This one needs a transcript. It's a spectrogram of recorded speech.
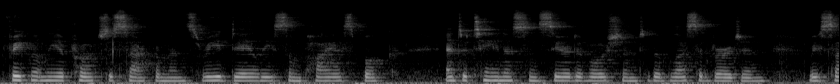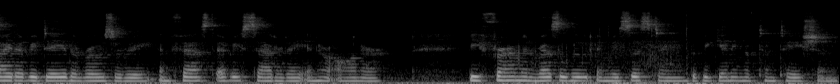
Frequently approach the sacraments, read daily some pious book, entertain a sincere devotion to the Blessed Virgin, recite every day the Rosary, and fast every Saturday in her honor. Be firm and resolute in resisting the beginning of temptation,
